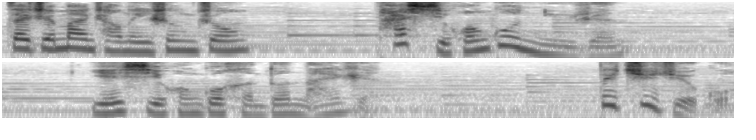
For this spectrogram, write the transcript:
在这漫长的一生中。他喜欢过女人，也喜欢过很多男人，被拒绝过，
